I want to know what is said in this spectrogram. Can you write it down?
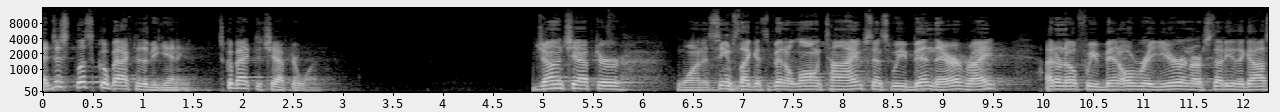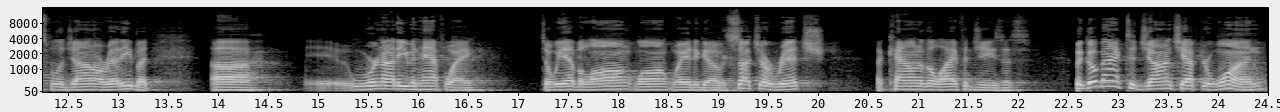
And just let's go back to the beginning. Go back to chapter 1. John chapter 1. It seems like it's been a long time since we've been there, right? I don't know if we've been over a year in our study of the Gospel of John already, but uh, we're not even halfway. So we have a long, long way to go. It's such a rich account of the life of Jesus. But go back to John chapter 1,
